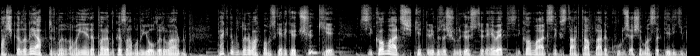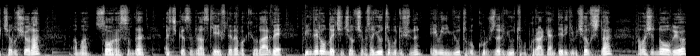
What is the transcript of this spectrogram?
başkalarına yaptırmanın ama yine de paramı kazanmanın yolları var mı? Belki de bunlara bakmamız gerekiyor. Çünkü Silikon Vadisi şirketleri bize şunu gösteriyor. Evet Silikon Vadisi'ndeki startuplar da kuruluş aşamasında deli gibi çalışıyorlar. Ama sonrasında açıkçası biraz keyiflerine bakıyorlar ve birileri onlar için çalışıyor. Mesela YouTube'u düşünün. Eminim YouTube'un kurucuları YouTube'u kurarken deli gibi çalıştılar. Ama şimdi ne oluyor?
